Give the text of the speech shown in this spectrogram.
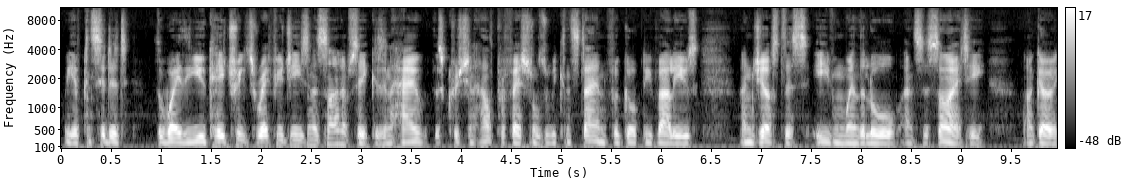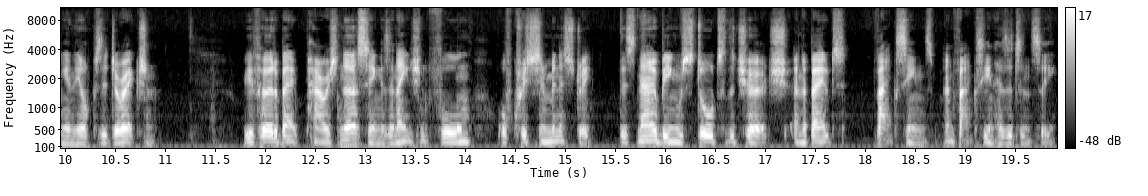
We have considered the way the UK treats refugees and asylum seekers, and how, as Christian health professionals, we can stand for godly values and justice even when the law and society are going in the opposite direction. We have heard about parish nursing as an ancient form of Christian ministry that's now being restored to the church, and about vaccines and vaccine hesitancy.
